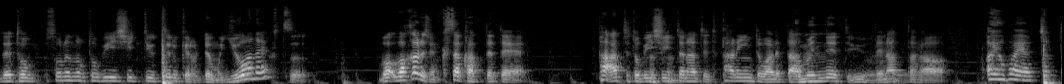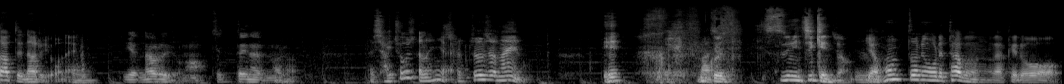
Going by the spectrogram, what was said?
でとそれの飛び石って言ってるけどでも言わない？普通。わ分かるじゃん。草買っててパーって飛び石いったなって言ってパリンと割れたっごめんねって言うよね。てなったらあやばいやっちゃったってなるよね、いやなるよな。絶対なるな。る社長じゃないんじゃない？社長じゃないの。え？マジ。これ普通に事件じゃん。いや本当に俺多分だけど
